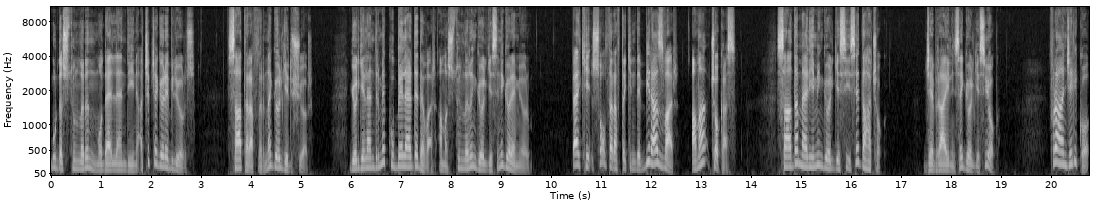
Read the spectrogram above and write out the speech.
Burada sütunların modellendiğini açıkça görebiliyoruz. Sağ taraflarına gölge düşüyor. Gölgelendirme kubbelerde de var ama sütunların gölgesini göremiyorum. Belki sol taraftakinde biraz var ama çok az. Sağda Meryem'in gölgesi ise daha çok. Cebrail'in ise gölgesi yok. Fra Angelico,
